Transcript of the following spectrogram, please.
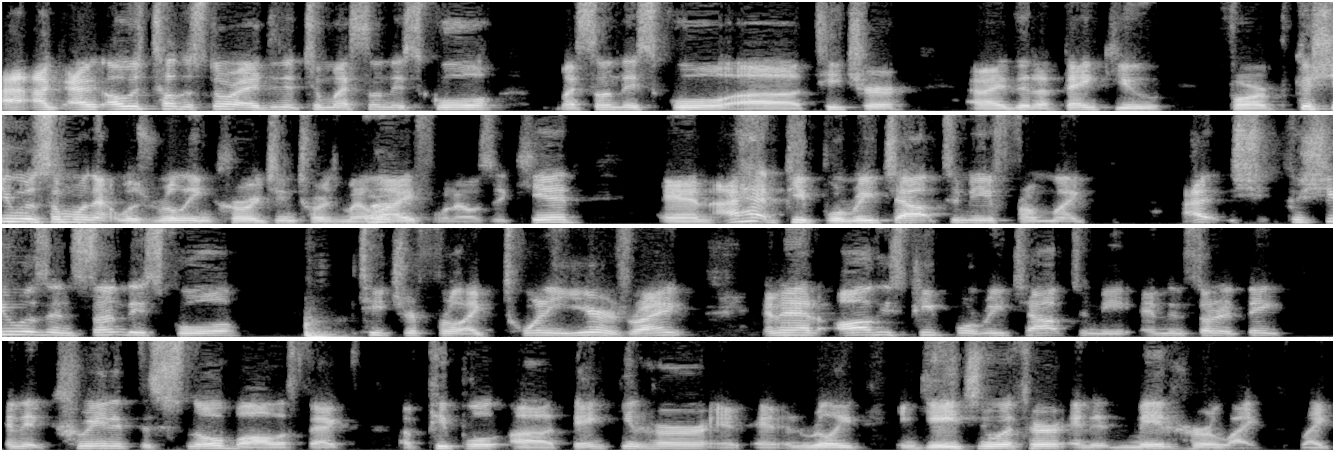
I, I, I always tell the story. I did it to my sunday school my sunday school uh, teacher and i did a thank you for because she was someone that was really encouraging towards my right. life when I was a kid, and I had people reach out to me from like I because she, she was in Sunday school teacher for like 20 years, right? And I had all these people reach out to me and then started think, and it created the snowball effect of people uh, thanking her and, and really engaging with her, and it made her like like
